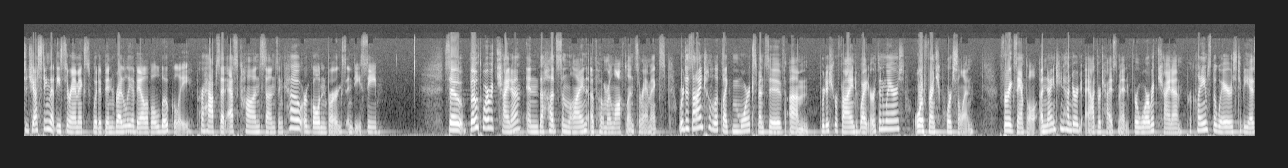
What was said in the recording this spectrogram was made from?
suggesting that these ceramics would have been readily available locally, perhaps at S. Kahn, Sons & Co. or Goldenberg's in D.C. So both Warwick China and the Hudson line of Homer Laughlin ceramics were designed to look like more expensive um, British refined white earthenwares or French porcelain. For example, a 1900 advertisement for Warwick China proclaims the wares to be as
